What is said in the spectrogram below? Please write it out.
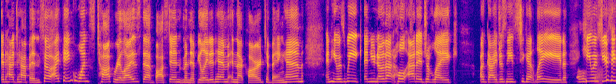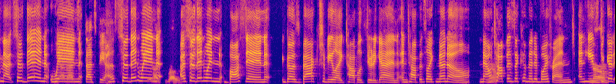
it had to happen. So I think once Top realized that Boston manipulated him in that card to bang him and he was weak, and you know that whole adage of like a guy just needs to get laid. Oh, he was using that. So then Yeah, when that's, that's BS. so then when Yeah, uh, so then when Boston goes back to be like Top, let's do it again, and Top is like, no, no. Now No. Top is a committed boyfriend, and he's No. good.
